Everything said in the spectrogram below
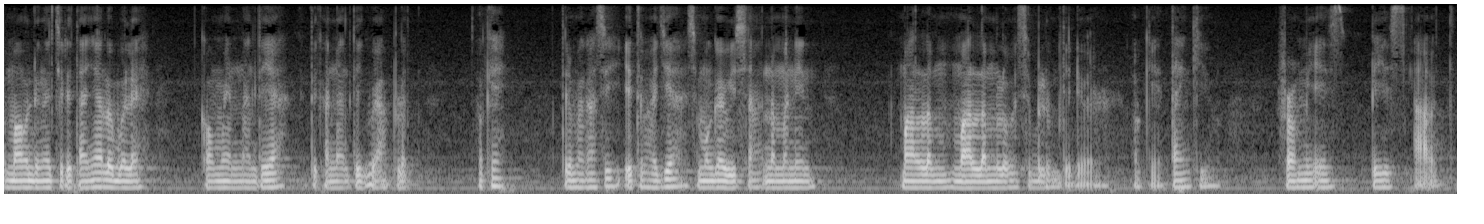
mau dengar ceritanya lo boleh komen nanti ya ketika nanti gue upload. Oke? Okay? terima kasih. Itu aja. Semoga bisa nemenin malam-malam lo sebelum tidur. Oke okay, thank you. From me is peace out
